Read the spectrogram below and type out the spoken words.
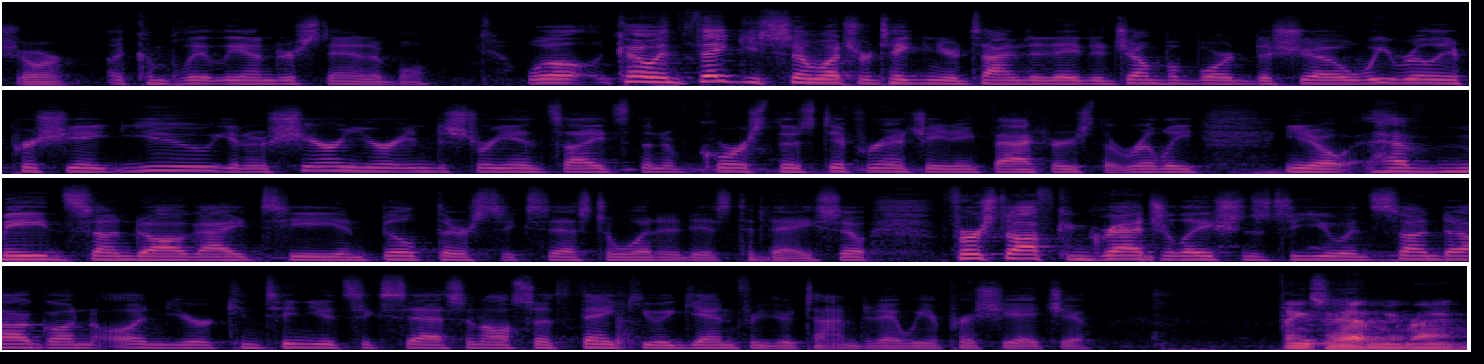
Sure, uh, completely understandable. Well, Cohen, thank you so much for taking your time today to jump aboard the show. We really appreciate you, you know, sharing your industry insights. Then, of course, those differentiating factors that really, you know, have made Sundog IT and built their success to what it is today. So, first off, congratulations to you and Sundog on on your continued success, and also thank you again for your time today. We appreciate you. Thanks for having me, Ryan.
